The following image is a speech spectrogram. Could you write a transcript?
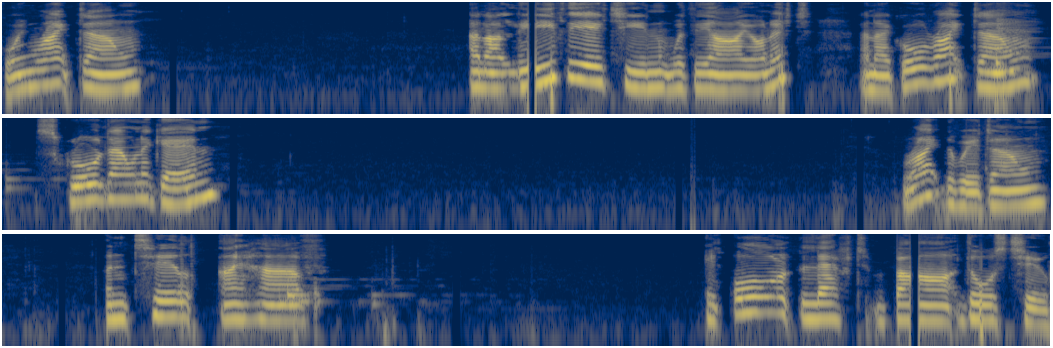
going right down and I leave the 18 with the eye on it and I go right down, scroll down again. Right the way down until I have it all left bar those two.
